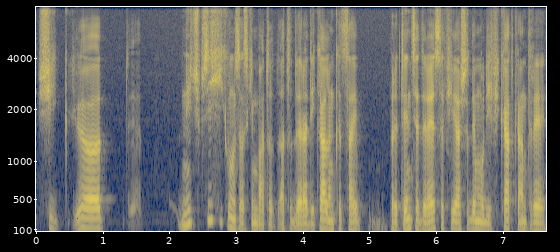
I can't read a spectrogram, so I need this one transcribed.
și uh, nici psihicul nu s-a schimbat atât de radical încât să ai pretenția de la el să fie așa de modificat ca între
